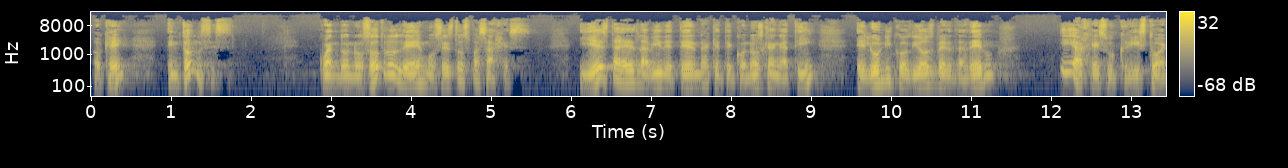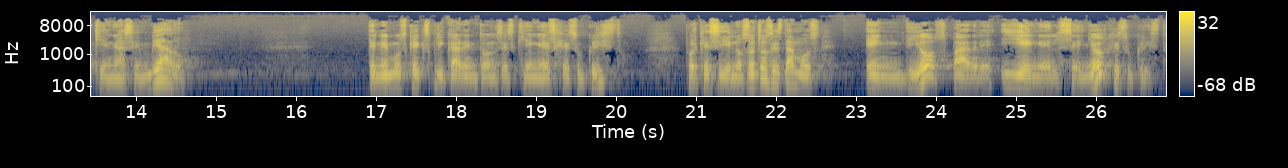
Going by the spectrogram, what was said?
¿Ok? Entonces, cuando nosotros leemos estos pasajes, y esta es la vida eterna, que te conozcan a ti, el único Dios verdadero, y a Jesucristo a quien has enviado. Tenemos que explicar entonces quién es Jesucristo. Porque si nosotros estamos en Dios Padre y en el Señor Jesucristo.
